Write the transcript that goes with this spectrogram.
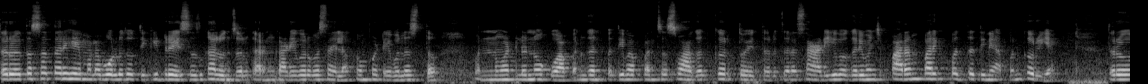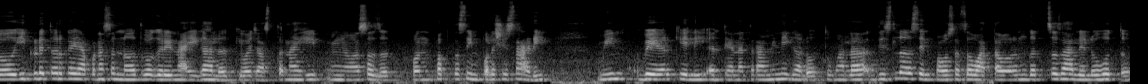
तर तसं तर हे मला बोलत होते की ड्रेसच घालून चल कारण गाडीवर बसायला कम्फर्टेबल असतं. पण म्हटलं नको आपण गणपती बाप्पांचं स्वागत करतोय तर जरा साडी वगैरे म्हणजे पारंपरिक पद्धतीने आपण करूया. तर इकडे तर काही आपण असं नथ वगैरे नाही घालत किंवा जास्त नाही सजत. पण फक्त सिंपल अशी साडी मी वेअर केली आणि त्यानंतर आम्ही निघालो. तुम्हाला दिसलं असेल पावसाचं वातावरण गच्च झालेलं होतं.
